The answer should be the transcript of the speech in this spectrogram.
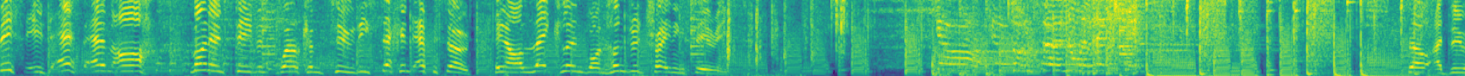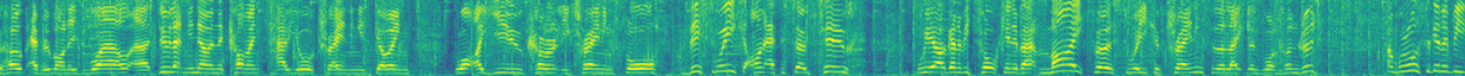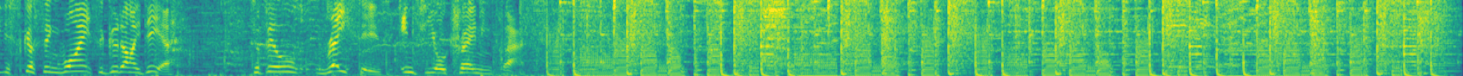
This is FMR. My name's Stephen. Welcome to the second episode in our Lakeland 100 training series. So I do hope everyone is well. Uh, do let me know in the comments how your training is going. What are you currently training for? This week on episode two, we are going to be talking about my first week of training for the Lakeland 100 and we're also going to be discussing why it's a good idea to build races into your training plan.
